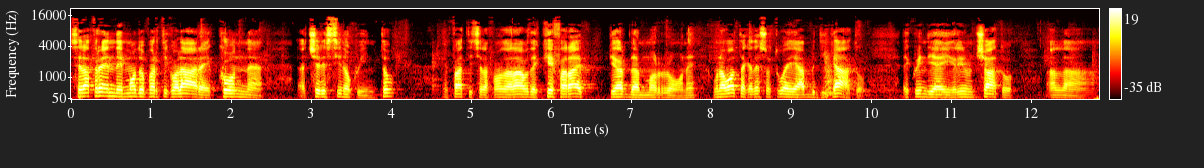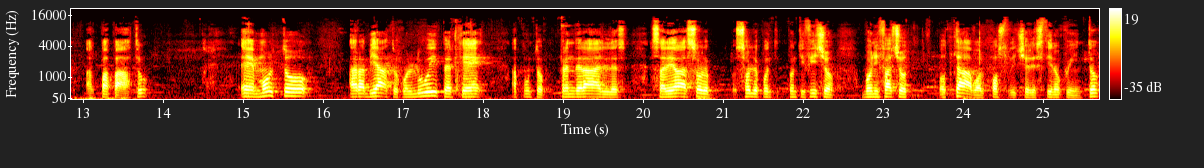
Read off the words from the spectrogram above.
Se la prende in modo particolare con eh, Celestino V, infatti c'è la famosa laude che farai Pier dal Morrone, una volta che adesso tu hai abdicato e quindi hai rinunciato alla, al papato, è molto arrabbiato con lui perché appunto il, salirà al soglio, soglio pontificio Bonifacio VIII al posto di Celestino V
